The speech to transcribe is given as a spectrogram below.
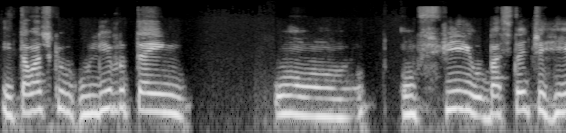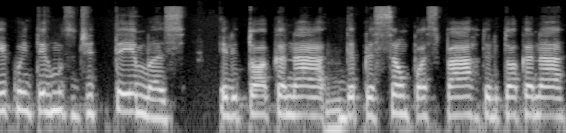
Então, acho que o, o livro tem um, um fio bastante rico em termos de temas. Ele toca na uhum. depressão pós-parto, ele toca na,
